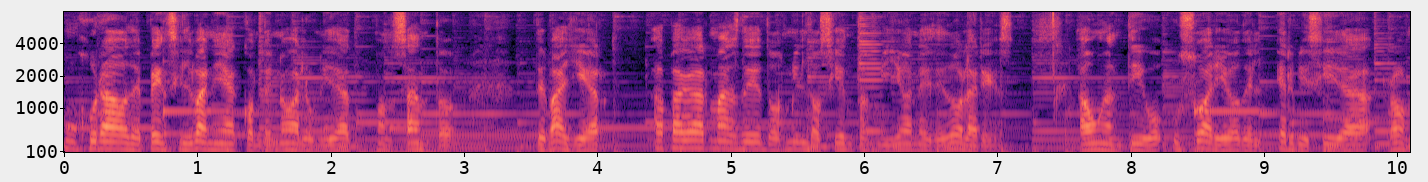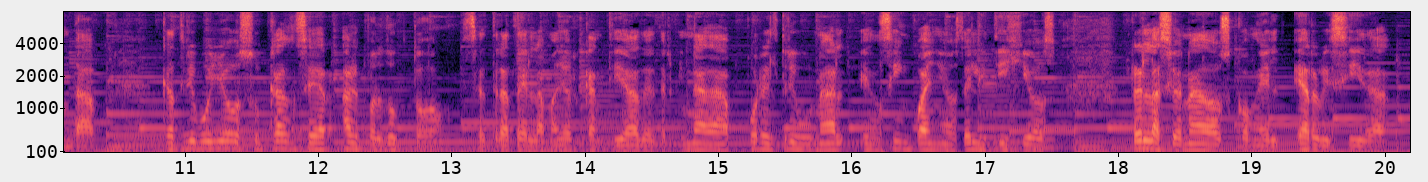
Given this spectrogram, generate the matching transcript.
un jurado de Pensilvania condenó a la unidad Monsanto de Bayer a pagar más de 2.200 millones de dólares a un antiguo usuario del herbicida Roundup que atribuyó su cáncer al producto. Se trata de la mayor cantidad determinada por el tribunal en cinco años de litigios relacionados con el herbicida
